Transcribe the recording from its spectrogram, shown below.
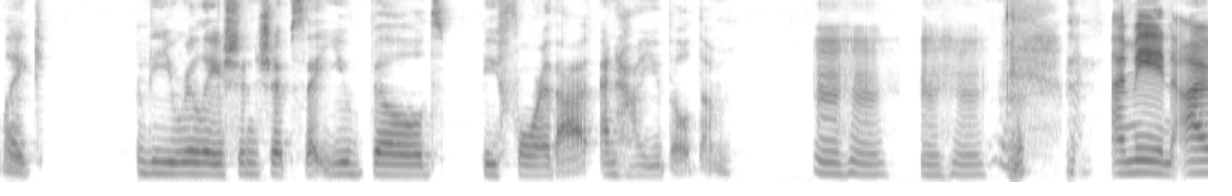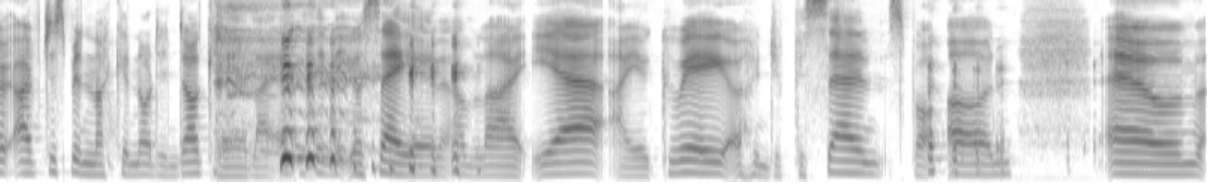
like the relationships that you build before that and how you build them. Mhm. Mhm. I mean, I I've just been like a nodding dog here. Like everything that you're saying, I'm like, yeah, I agree, hundred percent, spot on. Um,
